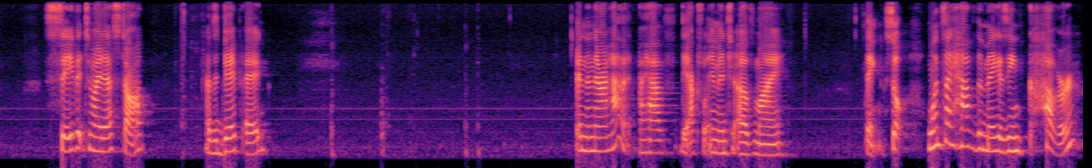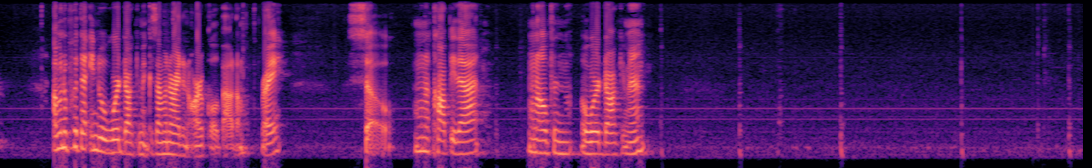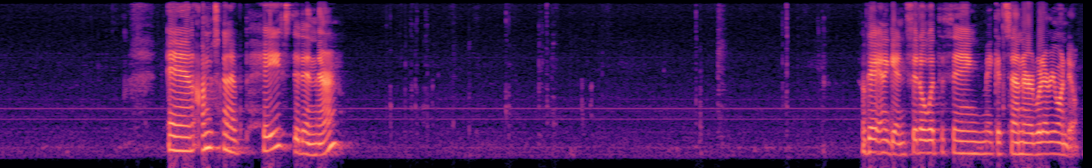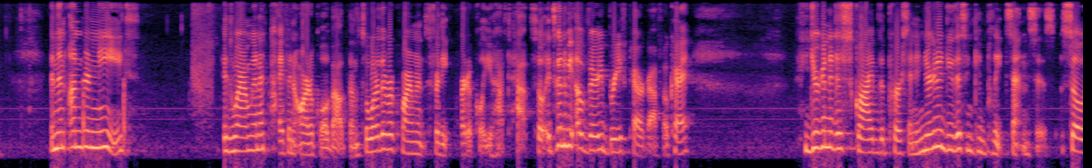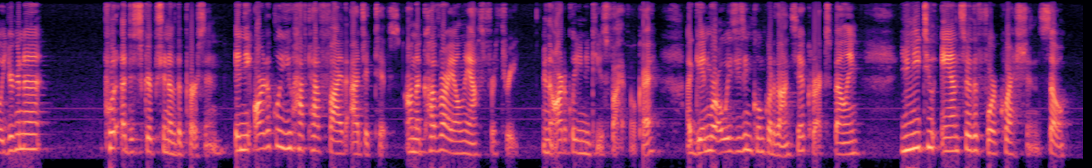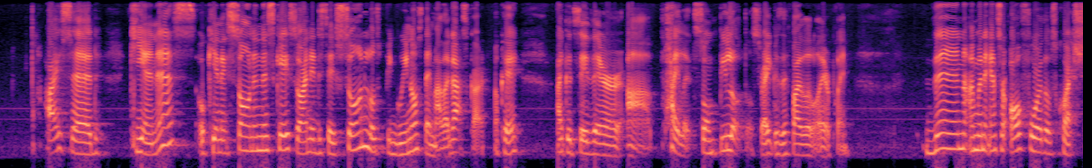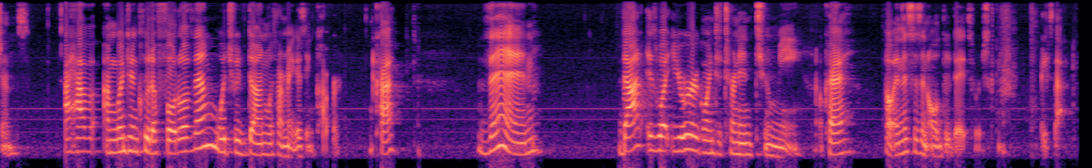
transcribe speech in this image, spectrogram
save it to my desktop as a JPEG, and then there I have it. I have the actual image of my thing. So once I have the magazine cover, I'm going to put that into a Word document because I'm going to write an article about them, right? So I'm going to copy that. I'm going to open a Word document. And I'm just going to paste it in there. Okay, and again, fiddle with the thing, make it centered, whatever you want to do. And then underneath is where I'm going to type an article about them. So what are the requirements for the article you have to have? So it's going to be a very brief paragraph, okay? You're going to describe the person, and you're going to do this in complete sentences. So you're going to put a description of the person. In the article, you have to have five adjectives. On the cover, I only asked for three. In the article, you need to use five, okay? Again, we're always using concordancia, correct spelling. You need to answer the four questions. So I said, quiénes o quiénes son in this case. So I need to say son los pingüinos de Madagascar. Okay, I could say they're uh, pilots, son pilotos, right? Because they fly a little airplane. Then I'm going to answer all four of those questions. I have, I'm going to include a photo of them, which we've done with our magazine cover. Okay. Then that is what you're going to turn into me. Okay. Oh, and this is an old due date, so we're just going to erase that.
